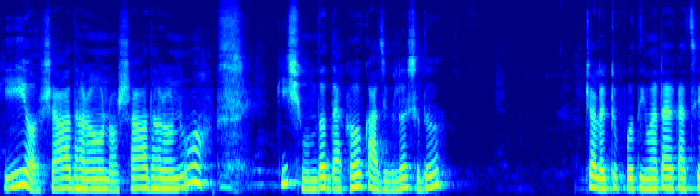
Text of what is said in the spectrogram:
কি অসাধারণ অসাধারণ ও কি সুন্দর দেখো কাজগুলো শুধু। চলো একটু প্রতিমাটার কাছে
